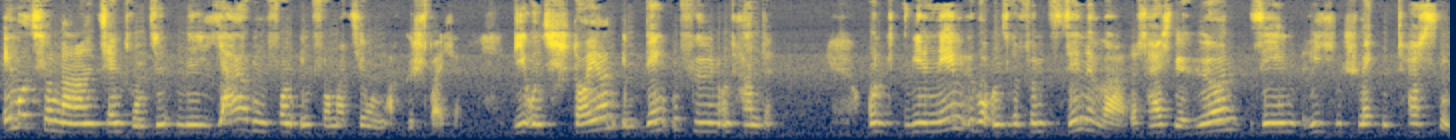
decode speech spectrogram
emotionalen Zentrum sind Milliarden von Informationen abgespeichert, die uns steuern im Denken, Fühlen und Handeln. Und wir nehmen über unsere fünf Sinne wahr. Das heißt, wir hören, sehen, riechen, schmecken, tasten.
